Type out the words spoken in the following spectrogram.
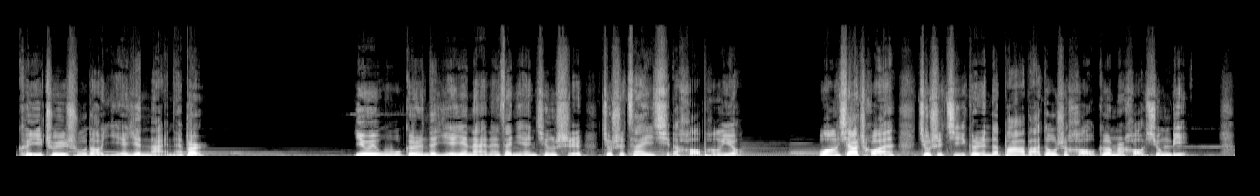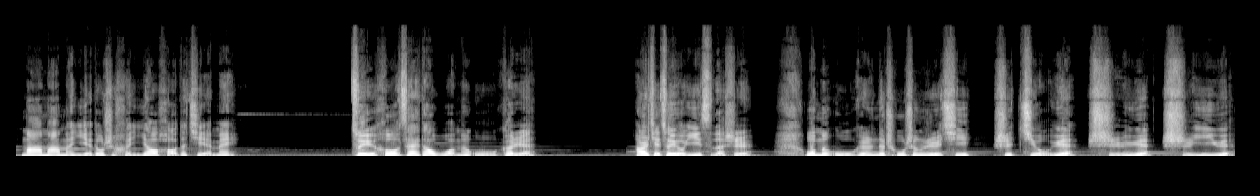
可以追溯到爷爷奶奶辈儿，因为五个人的爷爷奶奶在年轻时就是在一起的好朋友，往下传就是几个人的爸爸都是好哥们、好兄弟，妈妈们也都是很要好的姐妹。最后再到我们五个人，而且最有意思的是，我们五个人的出生日期是九月、十月、十一月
